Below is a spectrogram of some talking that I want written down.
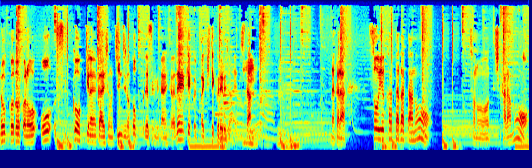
どこどこの、お、すっごい大きな会社の人事のトップですみたいな人がね、結構いっぱい来てくれるじゃないですか。うんだから、そういう方々の、その力も、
